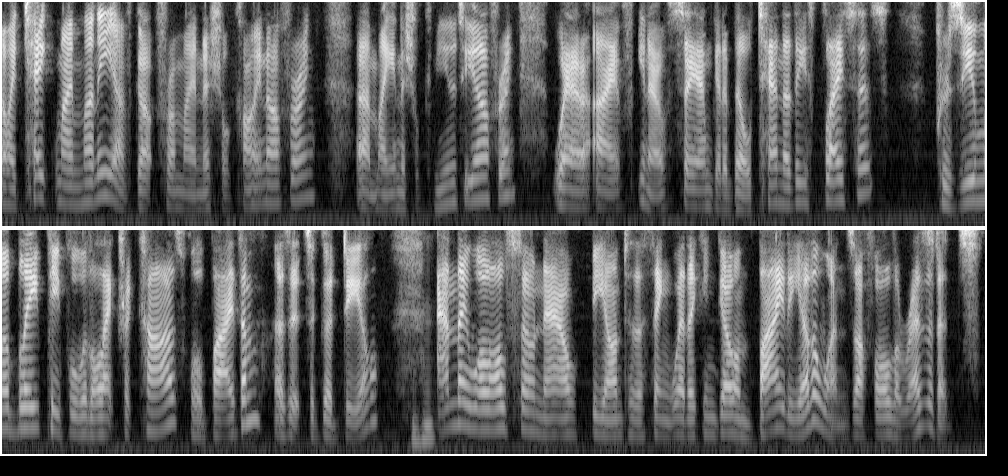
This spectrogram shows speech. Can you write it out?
Now, I take my money I've got from my initial coin offering, uh, my initial community offering, where I've, you know, say I'm going to build 10 of these places. Presumably, people with electric cars will buy them as it's a good deal. Mm-hmm. And they will also now be onto the thing where they can go and buy the other ones off all the residents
